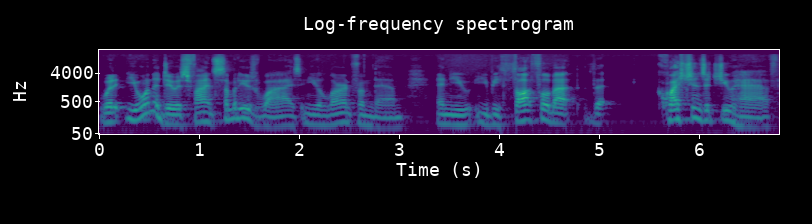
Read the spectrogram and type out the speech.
What you want to do is find somebody who's wise and you learn from them and you, you be thoughtful about the questions that you have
